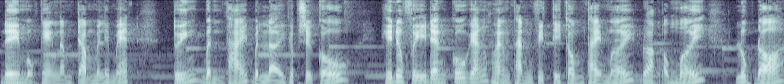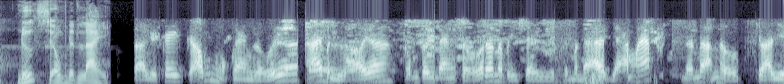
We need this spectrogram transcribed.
D1500mm tuyến Bình Thái Bình Lợi gặp sự cố. Hiện đơn vị đang cố gắng hoàn thành việc thi công thay mới đoạn ống mới, lúc đó nước sẽ ổn định lại tại vì cái, cái ống một ngàn rưỡi thái bình lợi á công ty đang sửa đó nó bị xì thì mình đã giảm áp nên nó ảnh hưởng. Tại vì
